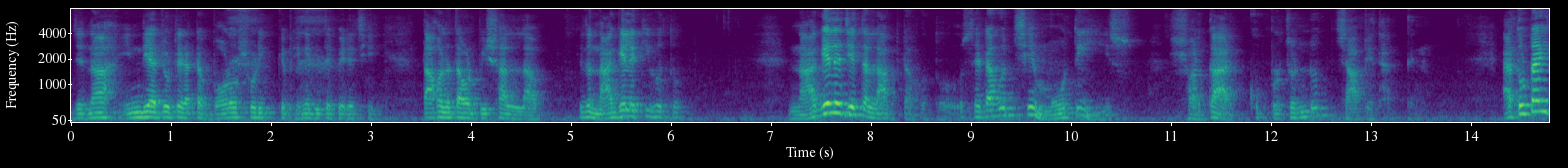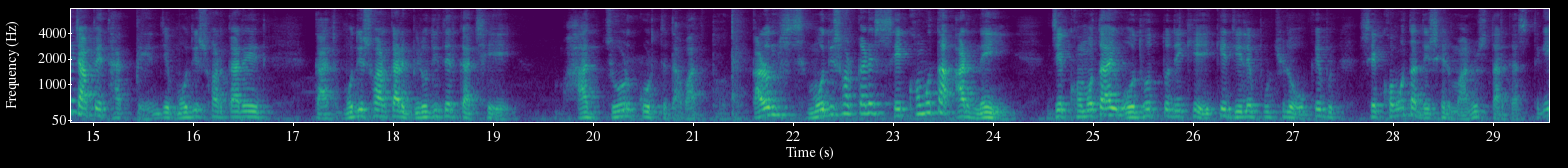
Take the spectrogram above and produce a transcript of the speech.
যে, না, ইন্ডিয়া জোটের একটা বড় শরিককে ভেঙে দিতে পেরেছি, তাহলে তো আমার বিশাল লাভ। কিন্তু না গেলে কি হতো? না গেলে যেটা লাভটা হতো, সেটা হচ্ছে মোদি সরকার খুব প্রচণ্ড চাপে থাকতেন। এতটাই চাপে থাকতেন যে, মোদি সরকারের কাজ, মোদি সরকার বিরোধীদের কাছে হাত জোড় করতে তা বাধ্য হতো কারণ, মোদি সরকারের সে ক্ষমতা আর নেই। যে ক্ষমতায় অধত্ব দেখে একে জেলে পুড়ছিল ওকে সে ক্ষমতা দেশের মানুষ তার কাছ থেকে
